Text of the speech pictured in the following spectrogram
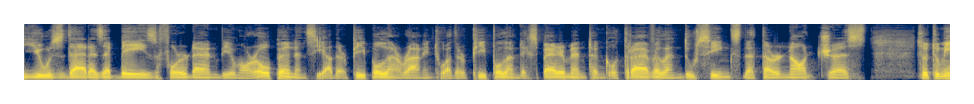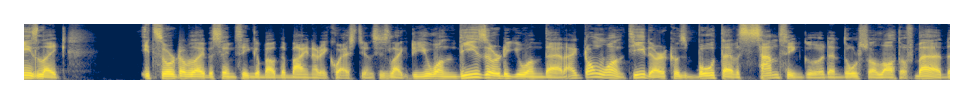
use that as a base for then be more open and see other people and run into other people and experiment and go travel and do things that are not just so to me it's like it's sort of like the same thing about the binary questions. It's like do you want these or do you want that? I don't want either because both have something good and also a lot of bad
